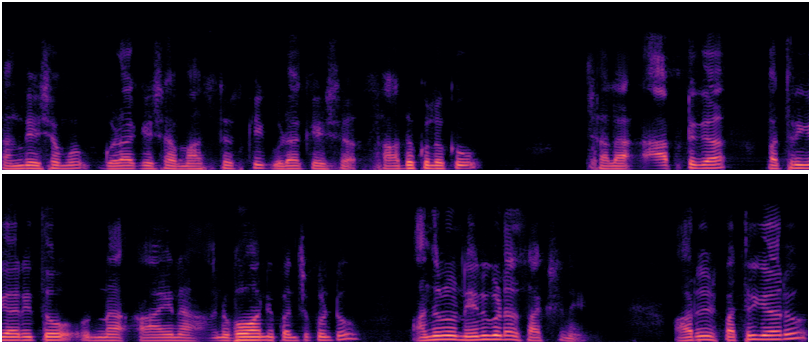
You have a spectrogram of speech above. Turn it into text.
సందేశము గుడాకేశ మాస్టర్స్కి గుడాకేశ సాధకులకు చాలా యాప్ట్గా పత్రి గారితో ఉన్న ఆయన అనుభవాన్ని పంచుకుంటూ అందులో నేను కూడా సాక్షినే. ఆ రోజు పత్రి గారు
